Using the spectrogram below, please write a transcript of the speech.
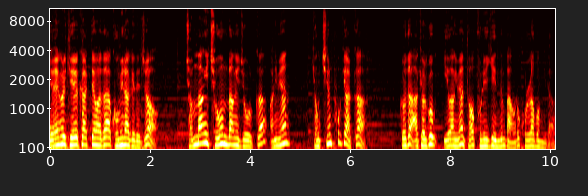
여행을 계획할 때마다 고민하게 되죠. 전망이 좋은 방이 좋을까? 아니면 경치는 포기할까? 그러다 결국 이왕이면 더 분위기 있는 방으로 골라봅니다.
